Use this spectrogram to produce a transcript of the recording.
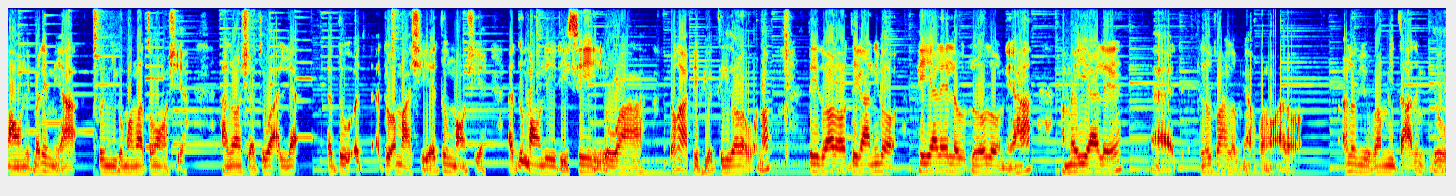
မောင်လေးမတင်မေးကသူညီကောင်မမ3အောင်ရှိရအဲတော့ရှိရသူကအလက်အတူအတူအမရှိရသူ့မောင်ရှိရအတူမောင်လေးဒီစေးဟိုဟာလောကဖြစ်ပြီးတည်သွားတော့ပေါ့နော်တည်သွားတော့တေကနေတော့ ဖေးရလဲလုံးလုံးလုံးနေတာအမေရလဲအဲလှုပ်သွားလုံးနေပေါ့နော်အဲ့တော့အဲ့လိုမျိုးဗမိသားဟို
